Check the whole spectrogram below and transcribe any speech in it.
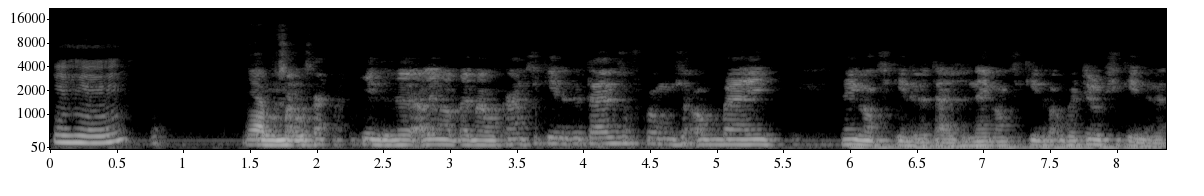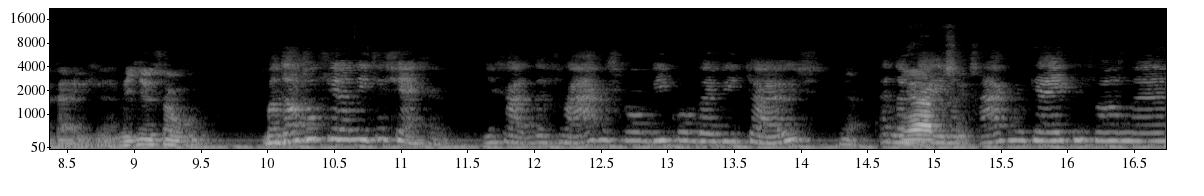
Mhm. Ja, komen. Marokkaanse kinderen alleen maar bij Marokkaanse kinderen thuis of komen ze ook bij Nederlandse kinderen thuis en Nederlandse kinderen ook bij Turkse kinderen thuis? En Weet je, zo. Maar dat hoef je dan niet te zeggen. Je gaat, de vraag is gewoon wie komt bij wie thuis. Ja. En dan Ja, ga je dan gaan kijken van eh,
